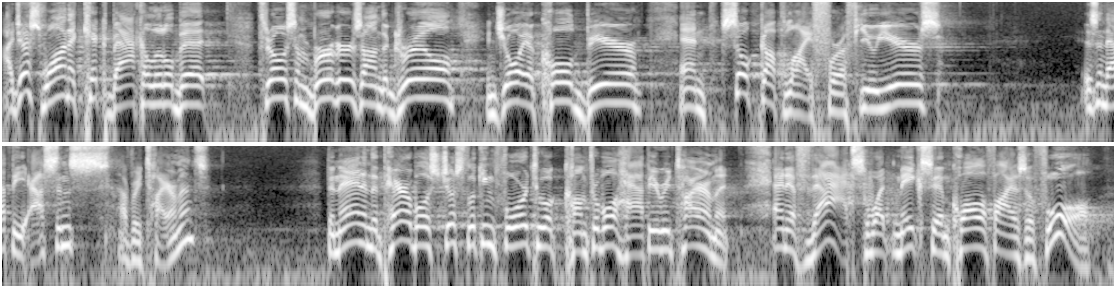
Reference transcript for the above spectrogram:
I just want to kick back a little bit, throw some burgers on the grill, enjoy a cold beer, and soak up life for a few years. Isn't that the essence of retirement? The man in the parable is just looking forward to a comfortable, happy retirement. And if that's what makes him qualify as a fool,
